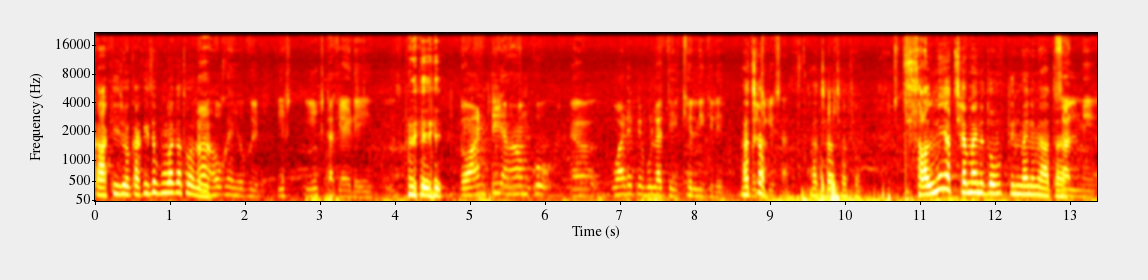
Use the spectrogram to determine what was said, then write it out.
काकी जो काकी से मुलाकात हुआ हाँ हो गई हो गई। इंस्टा के आईडी तो आंटी हमको वाड़े पे बुलाती है खेलने के लिए अच्छा। के साथ। अच्छा अच्छा अच्छा। साल में या छः महीने दो तीन महीने में आता है? साल म,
